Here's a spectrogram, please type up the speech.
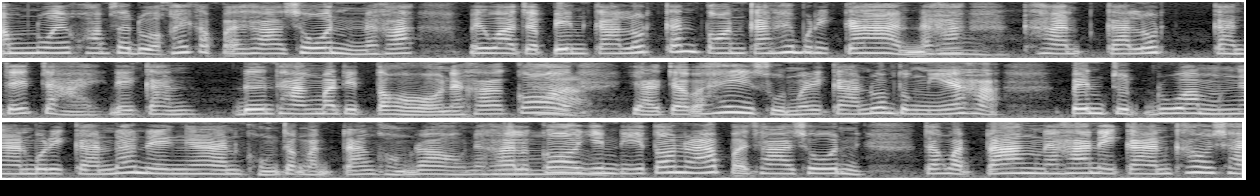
อำนวยความสะดวกให้กับประชาชนนะคะ ไม่ว่าจะเป็นการลดขั้นตอนการให้บริการนะคะอืมการการลด การใช้จ่ายในการเดินทางมาติดต่อนะคะ ก็ค่ะอยากจะให้ศูนย์บริการร่วมตรงนี้ค่ะ เป็นจุดรวมงานบริการด้านแรงงานของจังหวัดตรังของเรานะคะอืมแล้วก็ยินดีต้อนรับประชาชนจังหวัดตรังนะคะ ในการเข้าใช้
